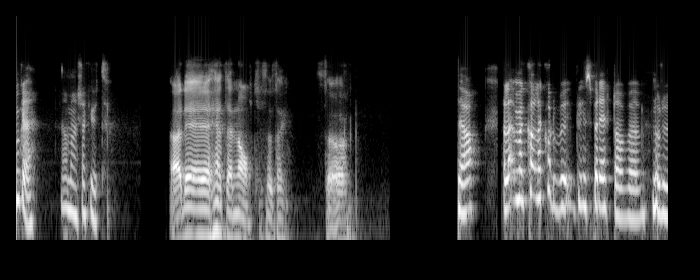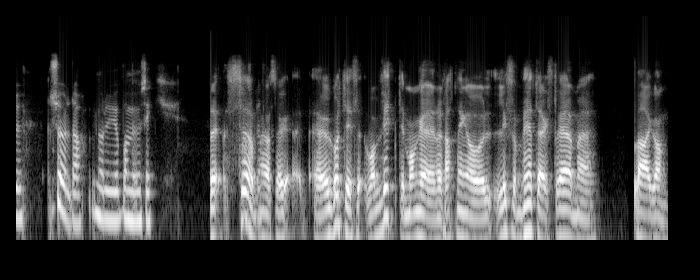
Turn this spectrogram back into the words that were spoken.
OK, det må jeg sjekke ut. Ja, det er helt enormt, syns jeg. Så Ja. Eller, men hva, hva du blir blir inspirert av eh, når du sjøl, da? Når du jobber med musikk? Søren altså. Jeg har gått i vanvittig mange retninger og liksom helt ekstreme hver gang.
